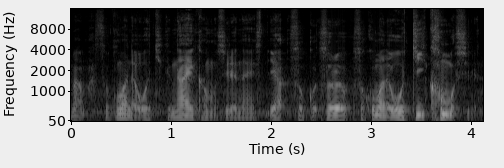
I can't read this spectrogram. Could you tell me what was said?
まあまあそこまで大きくないかもしれない。ですいやそこそれそこまで大きいかもしれない。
